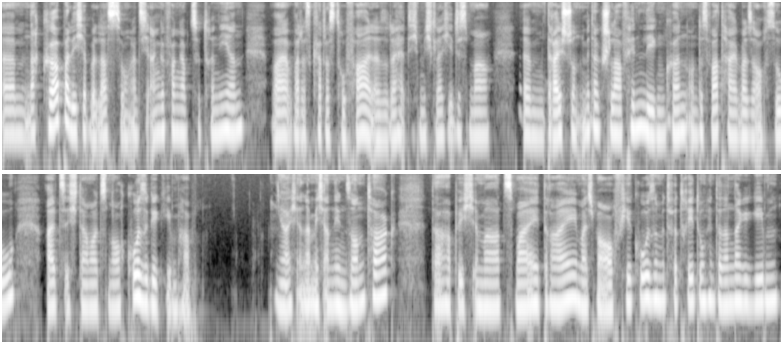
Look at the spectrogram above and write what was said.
Ähm, nach körperlicher Belastung, als ich angefangen habe zu trainieren, war, war das katastrophal. Also da hätte ich mich gleich jedes Mal ähm, drei Stunden Mittagsschlaf hinlegen können. Und das war teilweise auch so, als ich damals noch Kurse gegeben habe. Ja, ich erinnere mich an den Sonntag. Da habe ich immer zwei, drei, manchmal auch vier Kurse mit Vertretung hintereinander gegeben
